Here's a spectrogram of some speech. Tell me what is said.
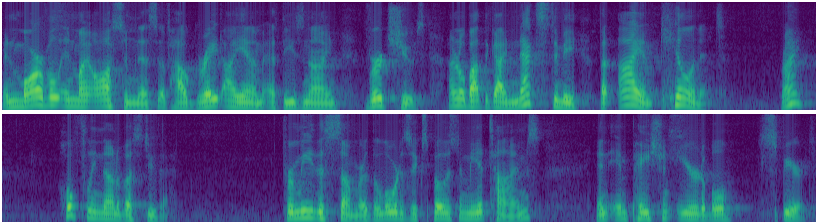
and marvel in my awesomeness of how great I am at these nine virtues. I don't know about the guy next to me, but I am killing it, right? Hopefully, none of us do that. For me this summer, the Lord has exposed to me at times an impatient, irritable spirit.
